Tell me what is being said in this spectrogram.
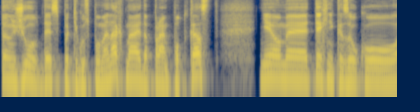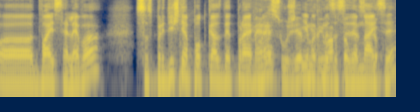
Тънжу 10 пъти го споменахме, айде да правим подкаст. Ние имаме техника за около а, 20 лева. с предишния подкаст, дет правихме. Имахме за лаптоп е 17.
